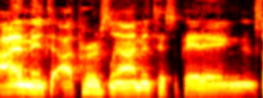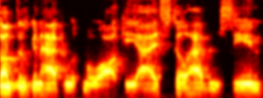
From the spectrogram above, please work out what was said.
I'm into. I personally, I'm anticipating something's going to happen with Milwaukee. I still haven't seen.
